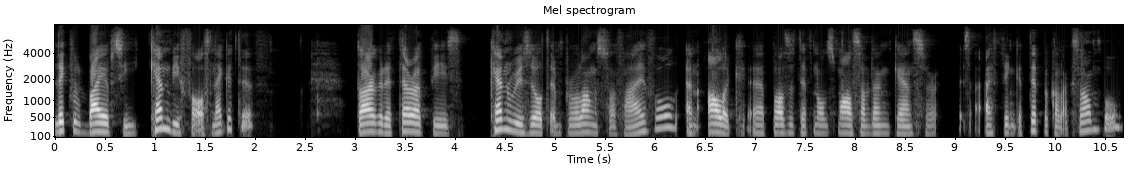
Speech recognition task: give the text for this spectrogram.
Liquid biopsy can be false negative. Targeted therapies can result in prolonged survival, and ALK uh, positive non-small cell lung cancer is, I think, a typical example.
